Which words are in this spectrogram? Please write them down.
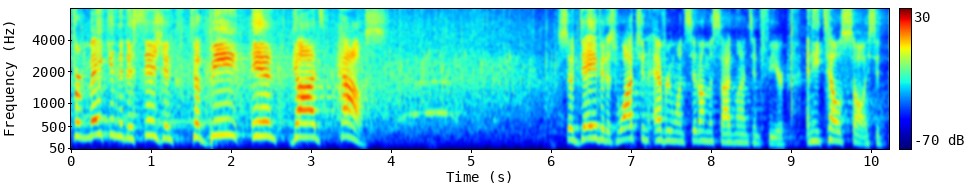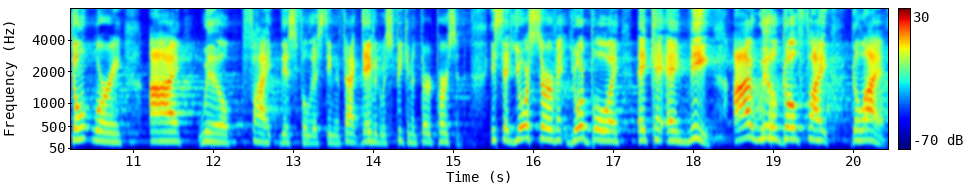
for making the decision to be in God's house. So David is watching everyone sit on the sidelines in fear, and he tells Saul, he said, Don't worry, I will fight this Philistine. In fact, David was speaking in third person. He said, Your servant, your boy, AKA me, I will go fight Goliath.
